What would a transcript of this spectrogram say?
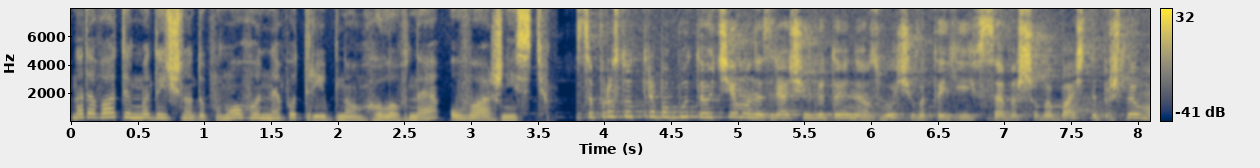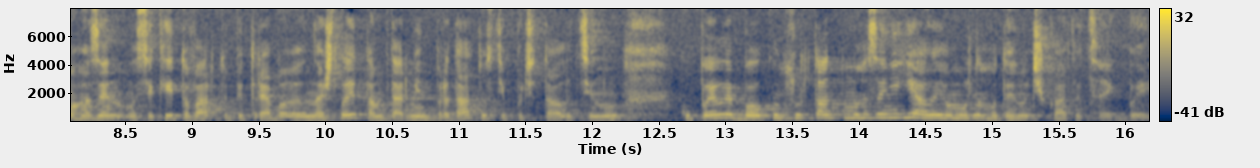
Надавати медичну допомогу не потрібно. Головне уважність. Це просто треба бути очима незрячої людини, озвучувати їй все, що ви бачите. Прийшли в магазин, ось який товар тобі треба. Знайшли там термін придатності, почитали ціну, купили, бо консультант в магазині є, але його можна годину чекати. Це якби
